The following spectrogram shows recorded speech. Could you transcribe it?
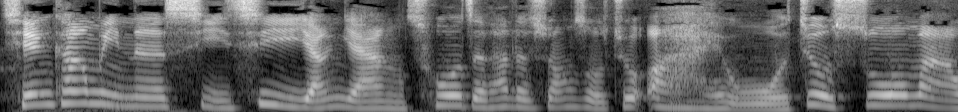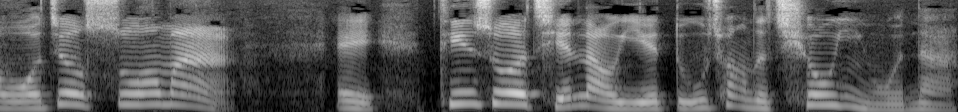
钱康敏呢，喜气洋洋，搓着他的双手，就哎，我就说嘛，我就说嘛，哎，听说钱老爷独创的蚯蚓文呐，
